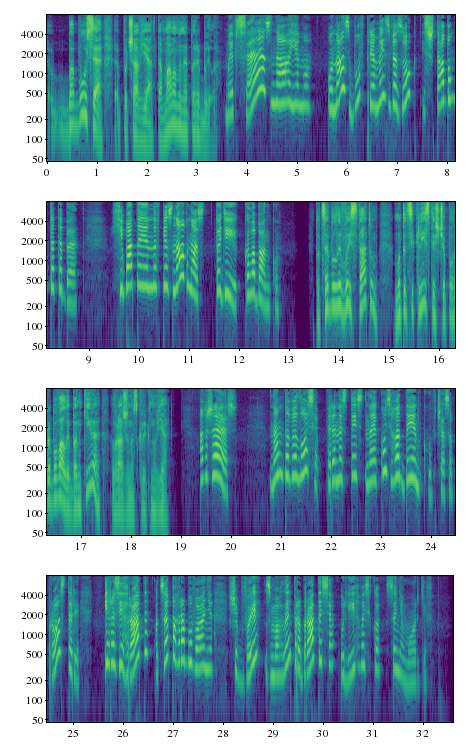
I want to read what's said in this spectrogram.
Бабуся, почав я, та мама мене перебила. Ми все знаємо. У нас був прямий зв'язок із штабом ТТБ. Хіба ти не впізнав нас тоді, колобанку? То це були ви з татом, мотоциклісти, що пограбували банкіра? вражено скрикнув я. А вже ж, нам довелося перенестись на якусь годинку в часопросторі і розіграти оце пограбування, щоб ви змогли пробратися у лігвисько синьомордів.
